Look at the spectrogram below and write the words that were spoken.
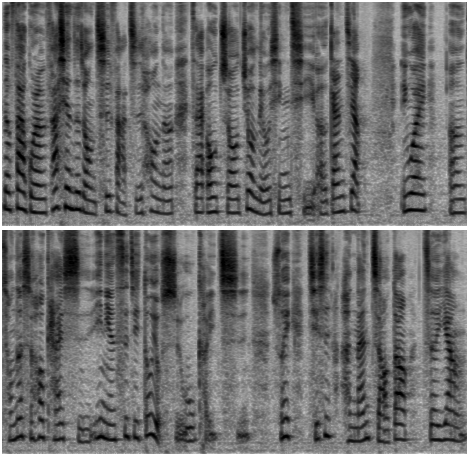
那法国人发现这种吃法之后呢，在欧洲就流行起鹅肝酱，因为。嗯，从那时候开始，一年四季都有食物可以吃，所以其实很难找到这样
